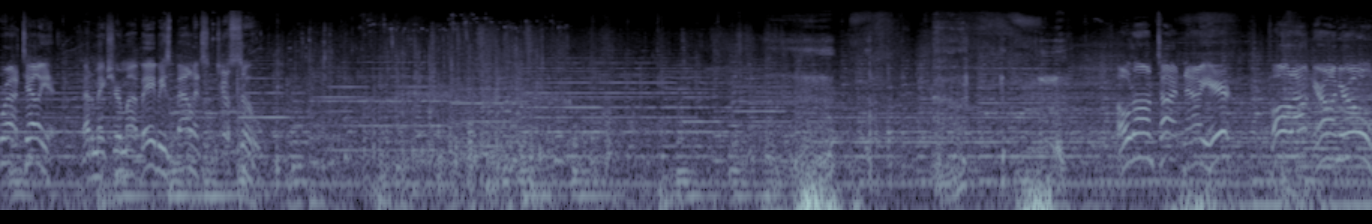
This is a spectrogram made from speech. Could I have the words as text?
Where I tell you. Gotta make sure my baby's balanced just so. Hold on tight now, you hear? Fall out and you're on your own.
